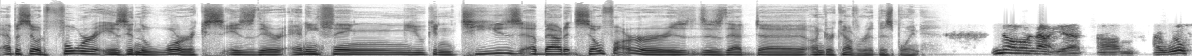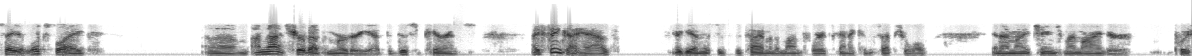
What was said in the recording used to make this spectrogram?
episode four is in the works. Is there anything you can tease about it so far, or is, is that uh, undercover at this point? No, not yet. Um, I will say it looks like um, I'm not sure about the murder yet. The disappearance, I think I have. Again, this is the time of the month where it's kind of conceptual, and I might change my mind or push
